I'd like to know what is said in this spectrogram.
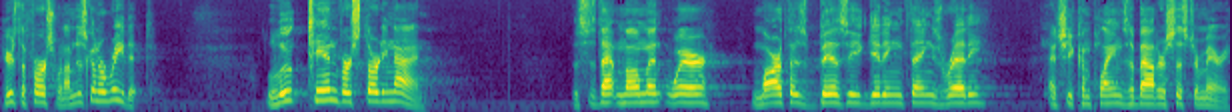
Here's the first one. I'm just going to read it. Luke 10, verse 39. This is that moment where Martha's busy getting things ready, and she complains about her sister Mary.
